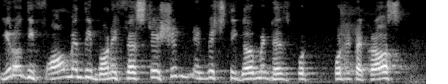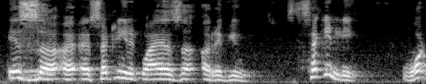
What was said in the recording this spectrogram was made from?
you know, the form and the manifestation in which the government has put put it across is uh, uh, certainly requires a, a review. Secondly, what,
